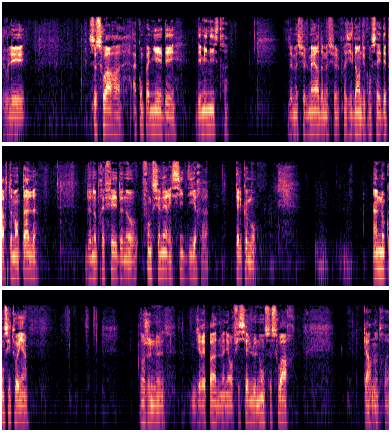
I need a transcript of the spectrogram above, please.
Je voulais ce soir accompagner des, ministres, de Monsieur le maire, de Monsieur le président du conseil départemental, de nos préfets, de nos fonctionnaires ici dire quelques mots. Un de nos concitoyens, dont je ne dirai pas de manière officielle le nom ce soir, car notre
